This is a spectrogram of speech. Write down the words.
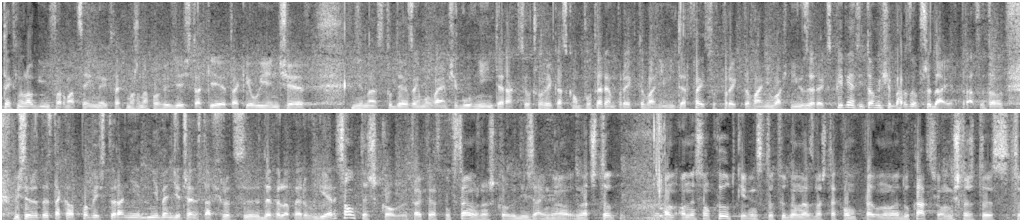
technologii informacyjnych, tak można powiedzieć. Takie, takie ujęcie, gdzie na studiach zajmowałem się głównie interakcją człowieka z komputerem, projektowaniem interfejsów, projektowaniem właśnie user experience i to mi się bardzo przydaje w pracy. To myślę, że to jest taka odpowiedź, która nie, nie będzie częsta wśród deweloperów gier. Są te szkoły, tak? Teraz powstają różne szkoły designu. Znaczy to, on, one są krótkie, więc to trudno nazwać taką pełną edukacją. Myślę, że to jest,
